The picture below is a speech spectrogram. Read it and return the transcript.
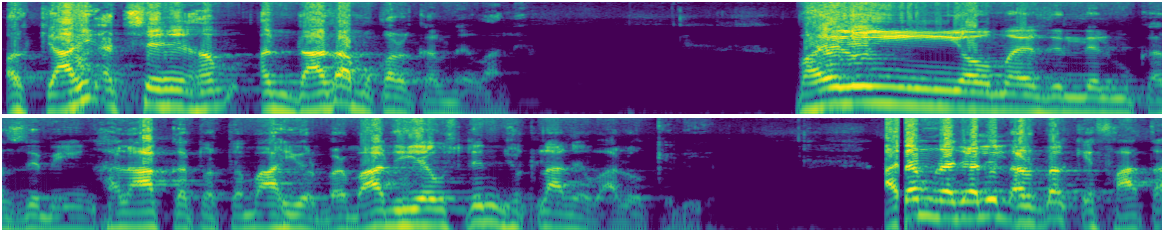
اور کیا ہی اچھے ہیں ہم، اندازہ مقرر کرنے والے۔ یوم ذل المکذبین ہلاکت اور تباہی اور بربادی ہے اس دن جھٹلانے والوں کے لیے۔ علم نجل الارض کے فاتح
